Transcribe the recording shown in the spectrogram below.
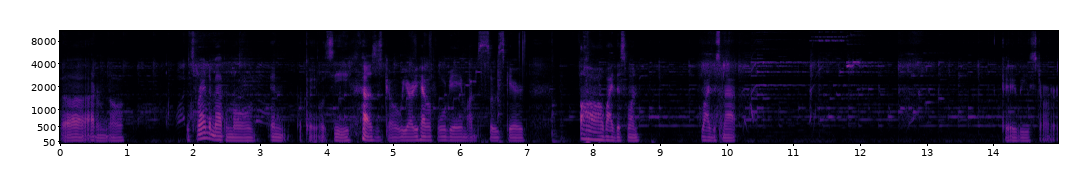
Uh, I don't know. It's random map and mode, and okay, let's see how does this go. We already have a full game. I'm so scared. Oh, why this one? Why this map? Okay, we start.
